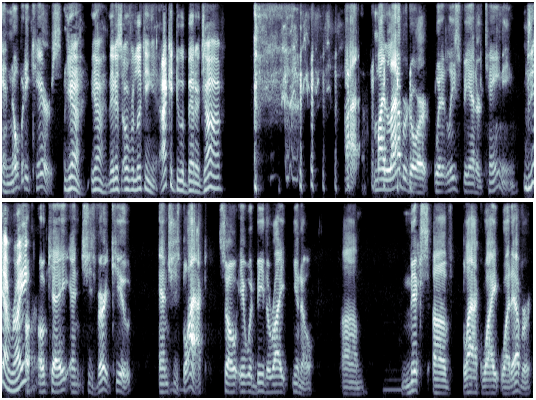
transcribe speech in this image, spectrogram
and nobody cares. Yeah, yeah. They're just overlooking it. I could do a better job. My Labrador would at least be entertaining. Yeah, right. Uh, okay. And she's very cute and she's black. So it would be the right, you know, um, mix of black, white, whatever.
